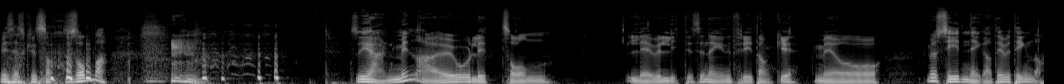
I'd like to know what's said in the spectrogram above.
hvis jeg skulle sagt det sånn, da. Så hjernen min er jo litt sånn Lever litt i sine egne frie tanker med å, med å si negative ting, da.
